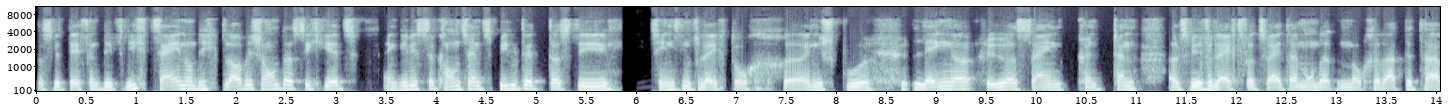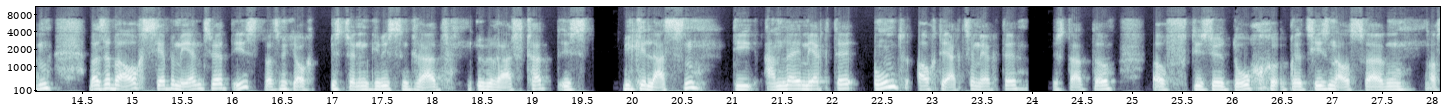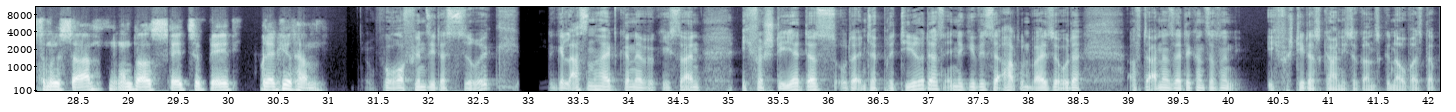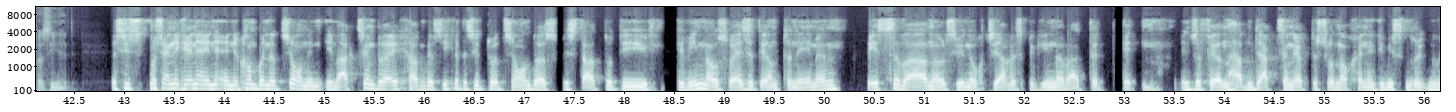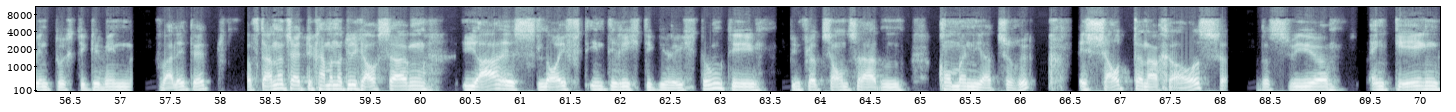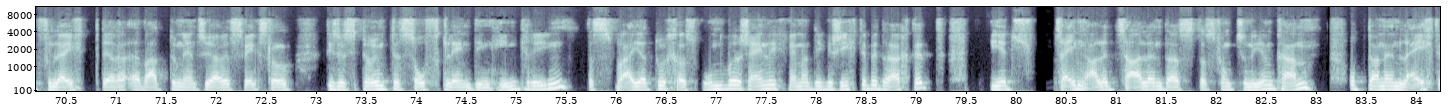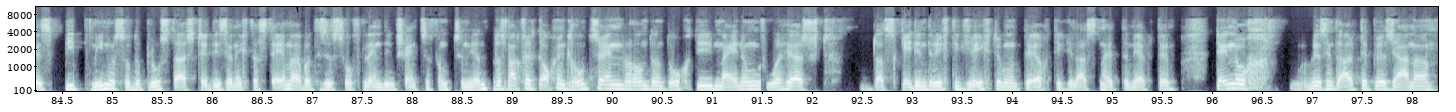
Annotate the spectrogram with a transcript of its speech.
Das wird definitiv nicht sein. Und ich glaube schon, dass sich jetzt ein gewisser Konsens bildet, dass die Zinsen vielleicht doch äh, eine Spur länger höher sein könnten, als wir vielleicht vor zwei, drei Monaten noch erwartet haben. Was aber auch sehr bemerkenswert ist, was mich auch bis zu einem gewissen Grad überrascht hat, ist, wie gelassen die Anleihemärkte und auch die Aktienmärkte bis dato auf diese doch präzisen Aussagen aus den USA und aus der EZB reagiert haben. Worauf führen Sie das zurück? Gelassenheit kann ja wirklich sein, ich verstehe das oder interpretiere das in eine gewisse Art und Weise oder auf der anderen Seite kann es auch sein, ich verstehe das gar nicht so ganz genau, was da passiert. Es ist wahrscheinlich eine, eine, eine Kombination. Im, Im Aktienbereich haben wir sicher die Situation, dass bis dato die Gewinnausweise der Unternehmen besser waren, als wir noch zu Jahresbeginn erwartet hätten. Insofern haben die Aktienmärkte schon auch einen gewissen Rückenwind durch die Gewinnqualität. Auf der anderen Seite kann man natürlich auch sagen, ja, es läuft in die richtige Richtung. Die Inflationsraten kommen ja zurück. Es schaut danach aus, dass wir entgegen vielleicht der Erwartungen zu Jahreswechsel dieses berühmte Soft Landing hinkriegen. Das war ja durchaus unwahrscheinlich, wenn man die Geschichte betrachtet. Jetzt zeigen alle Zahlen, dass das funktionieren kann. Ob dann ein leichtes BIP minus oder plus dasteht, ist ja nicht das Thema, aber dieses Soft Landing scheint zu funktionieren. Das mag vielleicht auch ein Grund sein, warum dann doch die Meinung vorherrscht, das geht in die richtige Richtung und der auch die Gelassenheit der Märkte. Dennoch, wir sind alte Börsianer,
